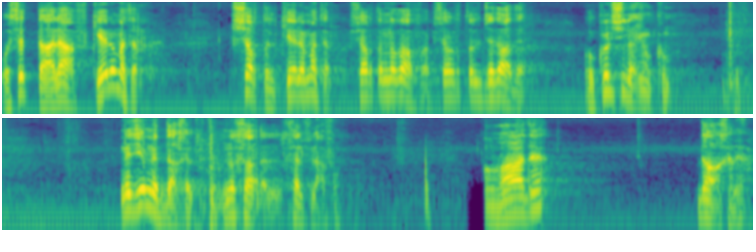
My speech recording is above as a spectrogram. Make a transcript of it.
و6000 كيلو متر بشرط الكيلو متر بشرط النظافة بشرط الجدادة. وكل شيء لعيونكم. نجي من الداخل من الخ... الخلف العفو. وهذا داخلها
